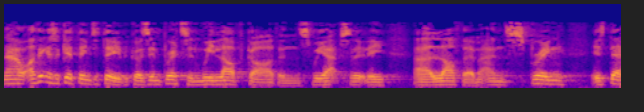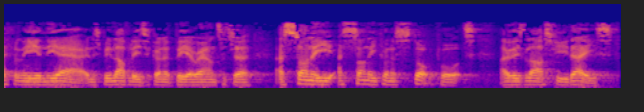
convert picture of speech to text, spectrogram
Now, I think it's a good thing to do because in Britain we love gardens. We absolutely uh, love them, and spring is definitely in the air. And it's been lovely to kind of be around such a, a sunny, a sunny kind of Stockport over these last few days.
